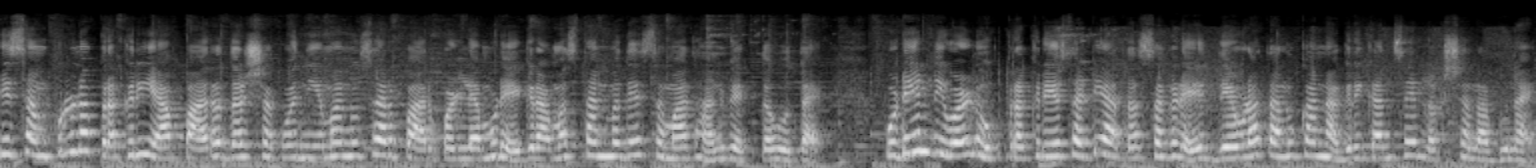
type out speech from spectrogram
ही संपूर्ण प्रक्रिया पारदर्शक व नियमानुसार पार पडल्यामुळे ग्रामस्थांमध्ये समाधान व्यक्त होत आहे. पुढील निवडणूक प्रक्रियेसाठी आता सगळे देवळा तालुका नागरिकांचे लक्ष लागून आहे.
